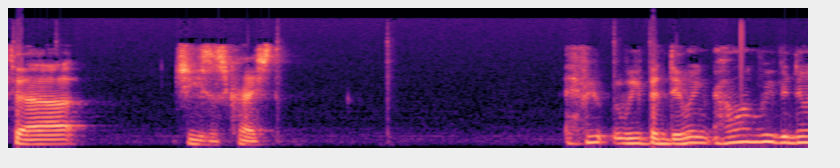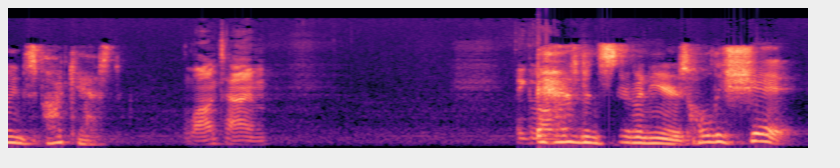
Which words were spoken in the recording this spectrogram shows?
To Jesus Christ. Have we, we've been doing. How long have we been doing this podcast? Long time. Think It has been seven years. Holy shit.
